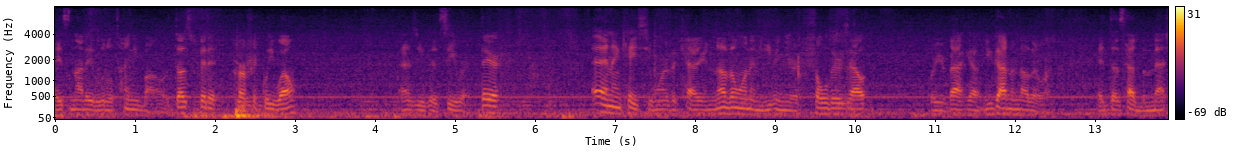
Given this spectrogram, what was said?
It's not a little tiny bottle. It does fit it perfectly well, as you can see right there. And in case you wanted to carry another one and even your shoulders out or your back out, you got another one. It does have the mesh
